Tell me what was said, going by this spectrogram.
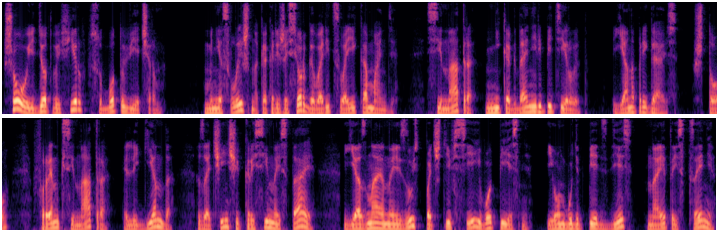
Шоу идет в эфир в субботу вечером. Мне слышно, как режиссер говорит своей команде. Синатра никогда не репетирует. Я напрягаюсь. Что? Фрэнк Синатра? Легенда? Зачинщик крысиной стаи? Я знаю наизусть почти все его песни. И он будет петь здесь, на этой сцене?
